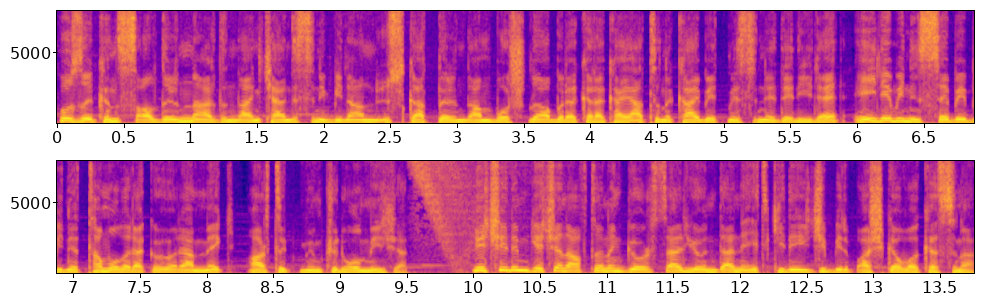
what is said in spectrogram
Kozak'ın saldırının ardından kendisini binanın üst katlarından boşluğa bırakarak hayatını kaybetmesi etmesi nedeniyle eyleminin sebebini tam olarak öğrenmek artık mümkün olmayacak. Geçelim geçen haftanın görsel yönden etkileyici bir başka vakasına.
